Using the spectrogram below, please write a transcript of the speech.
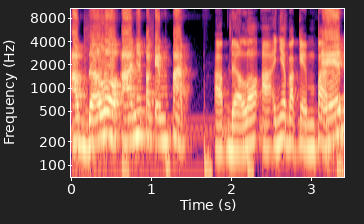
Abdallah, A-nya pakai 4. Abdallah A-nya pakai 4. Ed,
